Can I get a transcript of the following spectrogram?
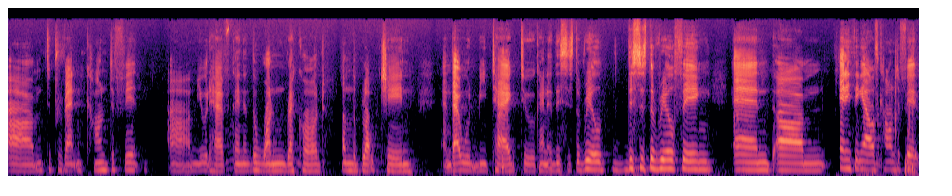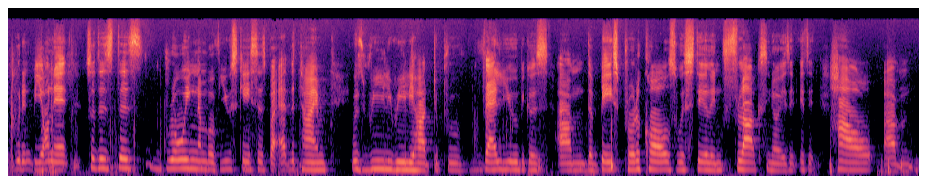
um, to prevent counterfeit. Um, you would have kind of the one record on the blockchain, and that would be tagged to kind of this is the real, this is the real thing, and um, anything else counterfeit wouldn't be on it. So there's this growing number of use cases, but at the time was really, really hard to prove value because um, the base protocols were still in flux. You know, is it is it how? Um,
